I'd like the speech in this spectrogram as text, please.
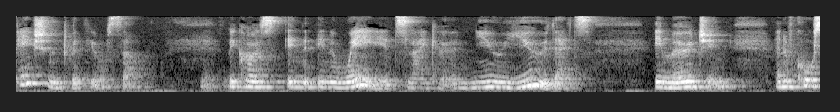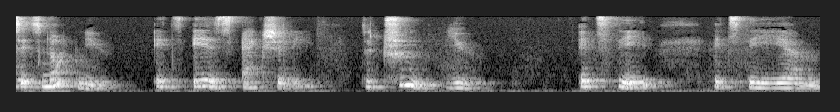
patient with yourself because in in a way it's like a new you that's emerging and of course it's not new it is actually the true you it's the it's the um,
